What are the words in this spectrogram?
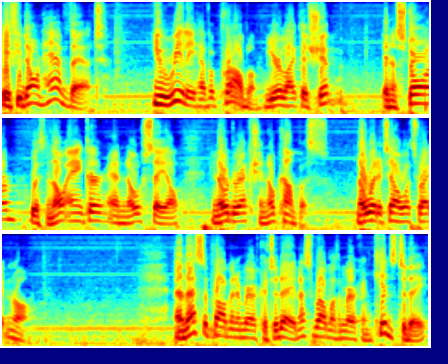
If you don't have that, you really have a problem. You're like a ship in a storm with no anchor and no sail, no direction, no compass, no way to tell what's right and wrong. And that's the problem in America today, and that's the problem with American kids today.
